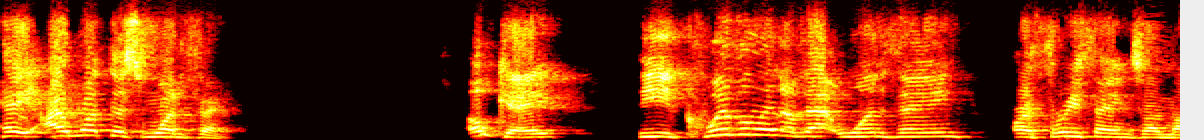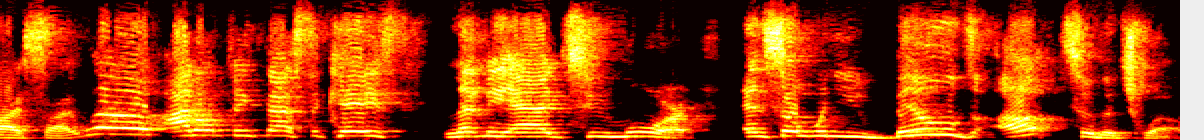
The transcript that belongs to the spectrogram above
hey, I want this one thing. Okay, the equivalent of that one thing are three things on my side. Well, I don't think that's the case. Let me add two more. And so when you build up to the 12,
